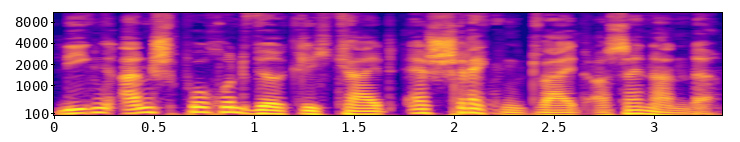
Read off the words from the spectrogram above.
liegen Anspruch und Wirklichkeit erschreckend weit auseinander.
